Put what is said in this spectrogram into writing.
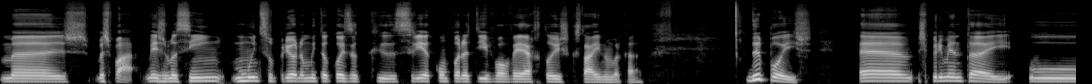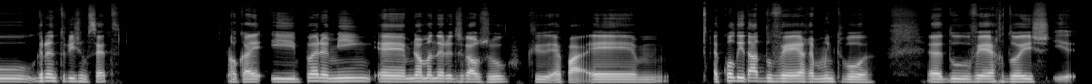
Mas, mas pá, mesmo assim, muito superior a muita coisa que seria comparativo ao VR2 que está aí no mercado. Depois, ah, experimentei o Gran Turismo 7. Ok, e para mim é a melhor maneira de jogar o jogo. Que epá, é a qualidade do VR é muito boa, a do VR2 e-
